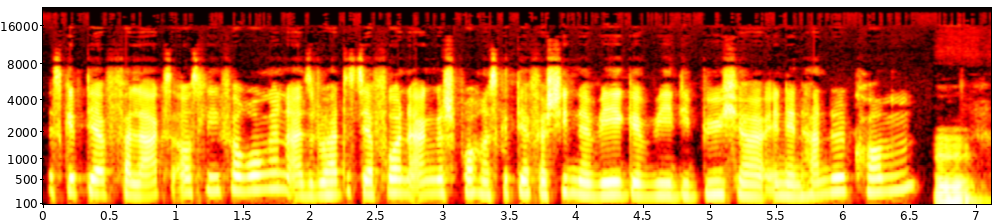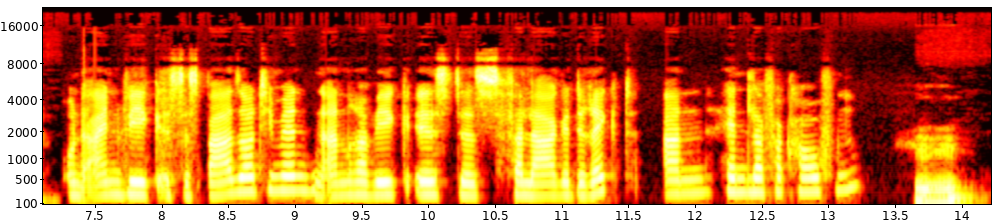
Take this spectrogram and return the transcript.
Es gibt ja Verlagsauslieferungen. Also du hattest ja vorhin angesprochen, es gibt ja verschiedene Wege, wie die Bücher in den Handel kommen. Mhm. Und ein Weg ist das Barsortiment, ein anderer Weg ist das Verlage direkt an Händler verkaufen. Mhm.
